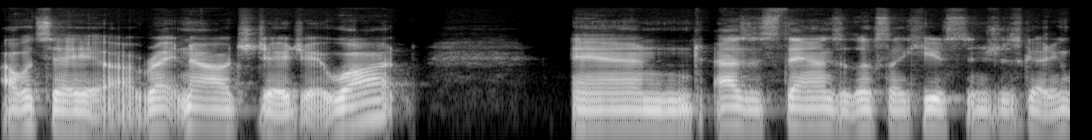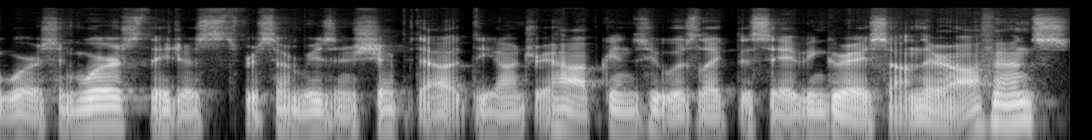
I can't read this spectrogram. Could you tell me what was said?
I would say uh, right now it's J.J. Watt. And as it stands, it looks like Houston's just getting worse and worse. They just, for some reason, shipped out DeAndre Hopkins, who was like the saving grace on their offense.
